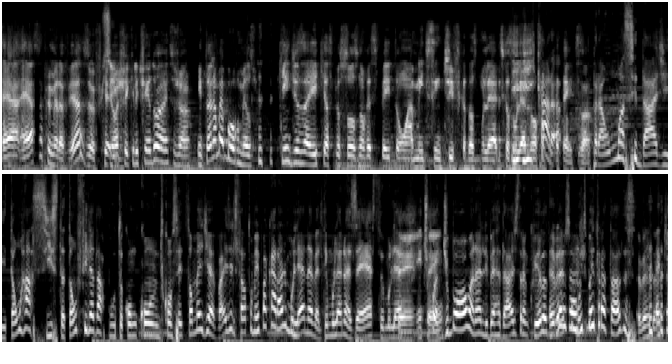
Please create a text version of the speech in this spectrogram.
É, essa é a primeira vez? Eu, fiquei- eu achei que ele tinha ido antes já. Então ele é mais burro mesmo. Quem diz aí que as pessoas não respeitam a mente científica das mulheres, que as mulheres E, não cara, são competentes, ó. Pra uma cidade tão racista, tão filha da puta, com, com conceitos tão medievais, eles tratam bem pra caralho mulher, né, velho? Tem mulher no exército, mulher. Tem, tipo, tem. de boa, né? Liberdade, tranquila. As É mulheres são muito bem tratadas. É verdade. É que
